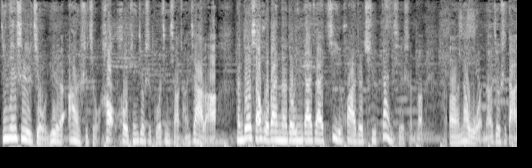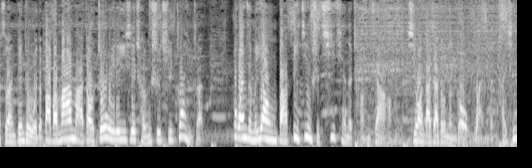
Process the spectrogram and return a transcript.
今天是九月二十九号，后天就是国庆小长假了啊！很多小伙伴呢都应该在计划着去干些什么。呃，那我呢就是打算跟着我的爸爸妈妈到周围的一些城市去转一转。不管怎么样吧，毕竟是七天的长假哈，希望大家都能够玩得开心。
